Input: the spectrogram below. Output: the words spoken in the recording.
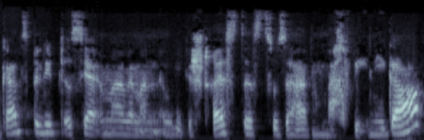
ganz beliebt ist ja immer, wenn man irgendwie gestresst ist, zu sagen, mach weniger.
